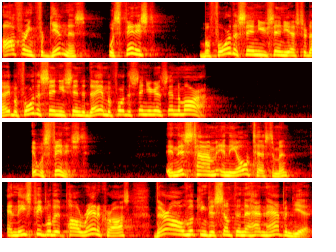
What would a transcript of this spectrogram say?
offering forgiveness was finished before the sin you sinned yesterday, before the sin you sinned today, and before the sin you're going to sin tomorrow. It was finished. In this time in the Old Testament, and these people that Paul ran across, they're all looking to something that hadn't happened yet.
